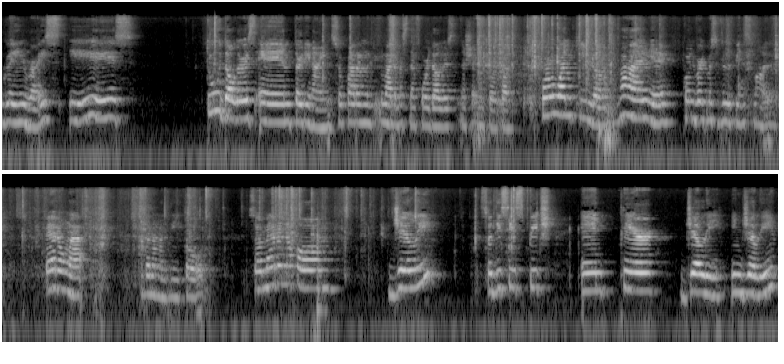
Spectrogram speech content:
grain rice is $2.39. So parang lumalabas na $4 na siya in total. For 1 kilo, mahal eh. Convert mo sa Philippines, mahal. Pero nga, iba naman dito. So meron akong jelly. So this is peach and pear jelly in jelly.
